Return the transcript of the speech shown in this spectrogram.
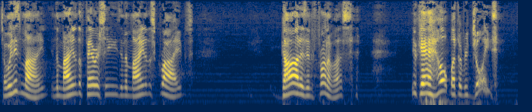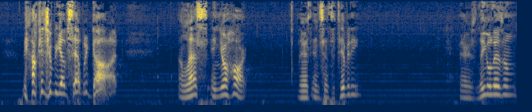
So in his mind, in the mind of the Pharisees, in the mind of the scribes, God is in front of us. You can't help but to rejoice. How could you be upset with God? Unless in your heart there's insensitivity, there's legalism,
